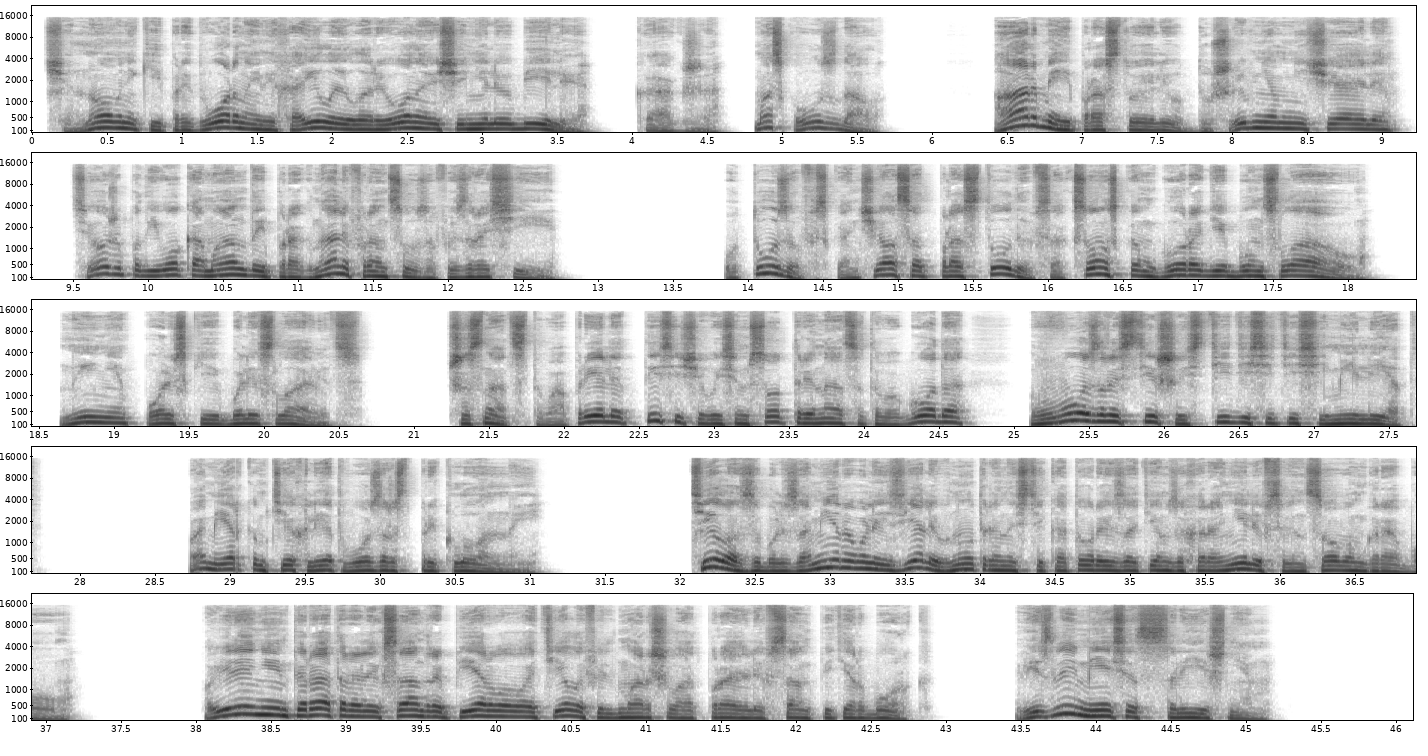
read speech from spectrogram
Чиновники и придворные Михаила Илларионовича не любили. Как же, Москву сдал. Армия и простой люд души в нем не чаяли. Все же под его командой прогнали французов из России. Кутузов скончался от простуды в саксонском городе Бунслау, ныне польский Болеславец, 16 апреля 1813 года в возрасте 67 лет. По меркам тех лет возраст преклонный. Тело забальзамировали, изъяли внутренности, которые затем захоронили в свинцовом гробу. По велению императора Александра I тело фельдмаршала отправили в Санкт-Петербург. Везли месяц с лишним.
